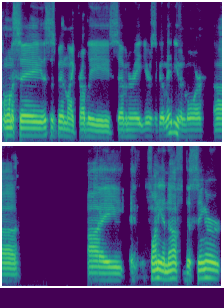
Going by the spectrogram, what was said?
I want to say this has been like probably seven or eight years ago, maybe even more. Uh, I, funny enough, the singer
